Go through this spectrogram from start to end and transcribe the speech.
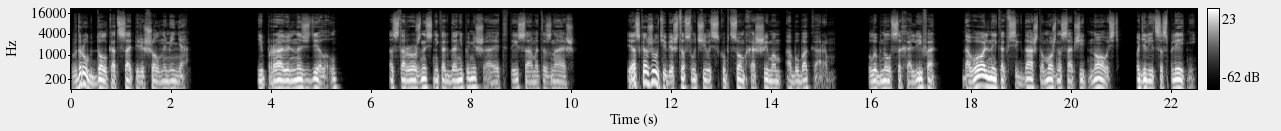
Вдруг долг отца перешел на меня. И правильно сделал. Осторожность никогда не помешает, ты и сам это знаешь. Я скажу тебе, что случилось с купцом Хашимом Абубакаром. Улыбнулся халифа, довольный, как всегда, что можно сообщить новость, поделиться сплетней.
